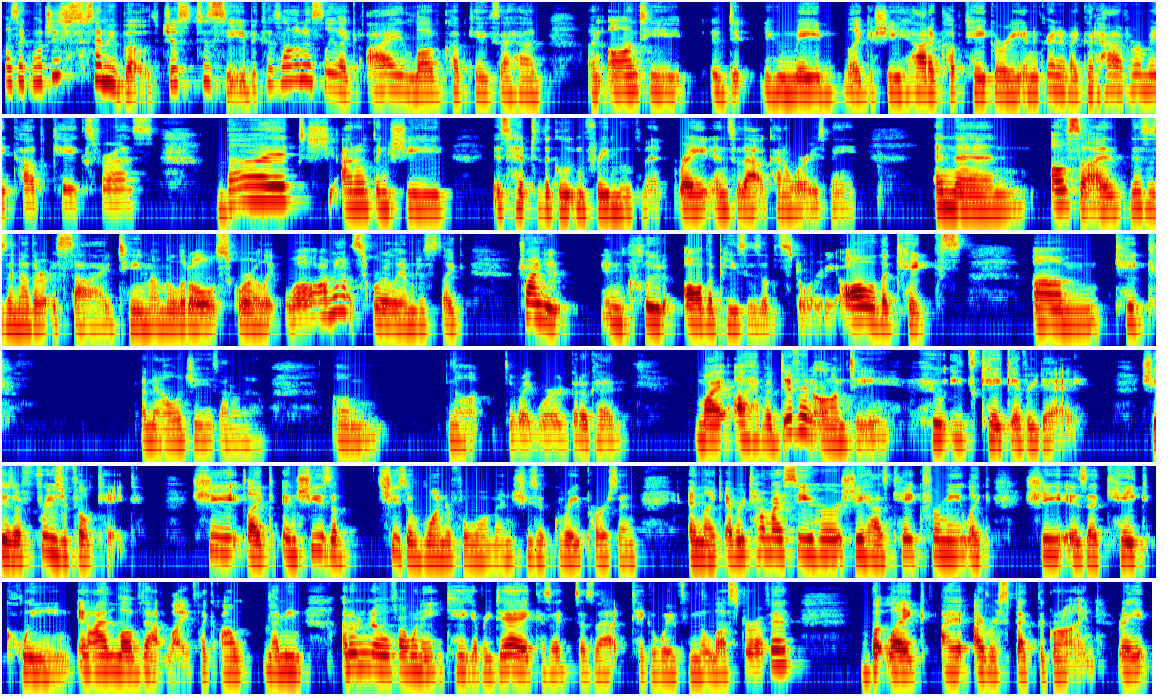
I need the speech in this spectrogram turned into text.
was like, well, just send me both just to see because honestly, like I love cupcakes. I had an auntie uh, who made like she had a cupcakery, and granted, I could have her make cupcakes for us, but she, I don't think she is hip to the gluten free movement, right? And so that kind of worries me. And then also, I this is another aside team. I'm a little squirrely. Well, I'm not squirrely. I'm just like trying to include all the pieces of the story, all of the cakes, um, cake analogies. I don't know. Um, not the right word, but okay. My I have a different auntie who eats cake every day. She has a freezer full of cake. She like and she's a she's a wonderful woman. She's a great person. And like every time I see her, she has cake for me. Like she is a cake queen. And I love that life. Like I I mean, I don't know if I want to eat cake every day because does that take away from the luster of it? But like I, I respect the grind, right?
